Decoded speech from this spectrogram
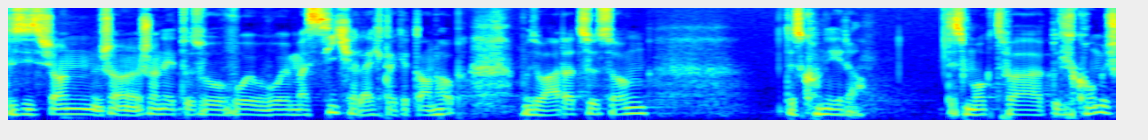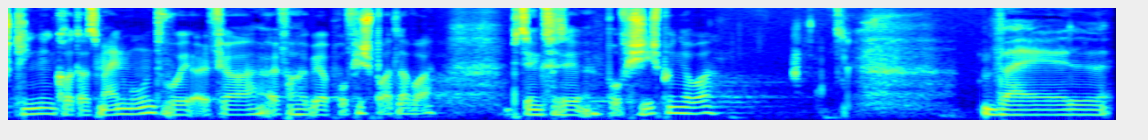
das ist schon, schon, schon etwas, wo, wo, wo ich mir sicher leichter getan habe. Muss ich auch dazu sagen, das kann jeder. Das mag zwar ein bisschen komisch klingen, gerade aus meinem Mund, wo ich elf Jahre, elfeinhalb Jahre Profisportler war, beziehungsweise Profi-Skispringer war, weil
